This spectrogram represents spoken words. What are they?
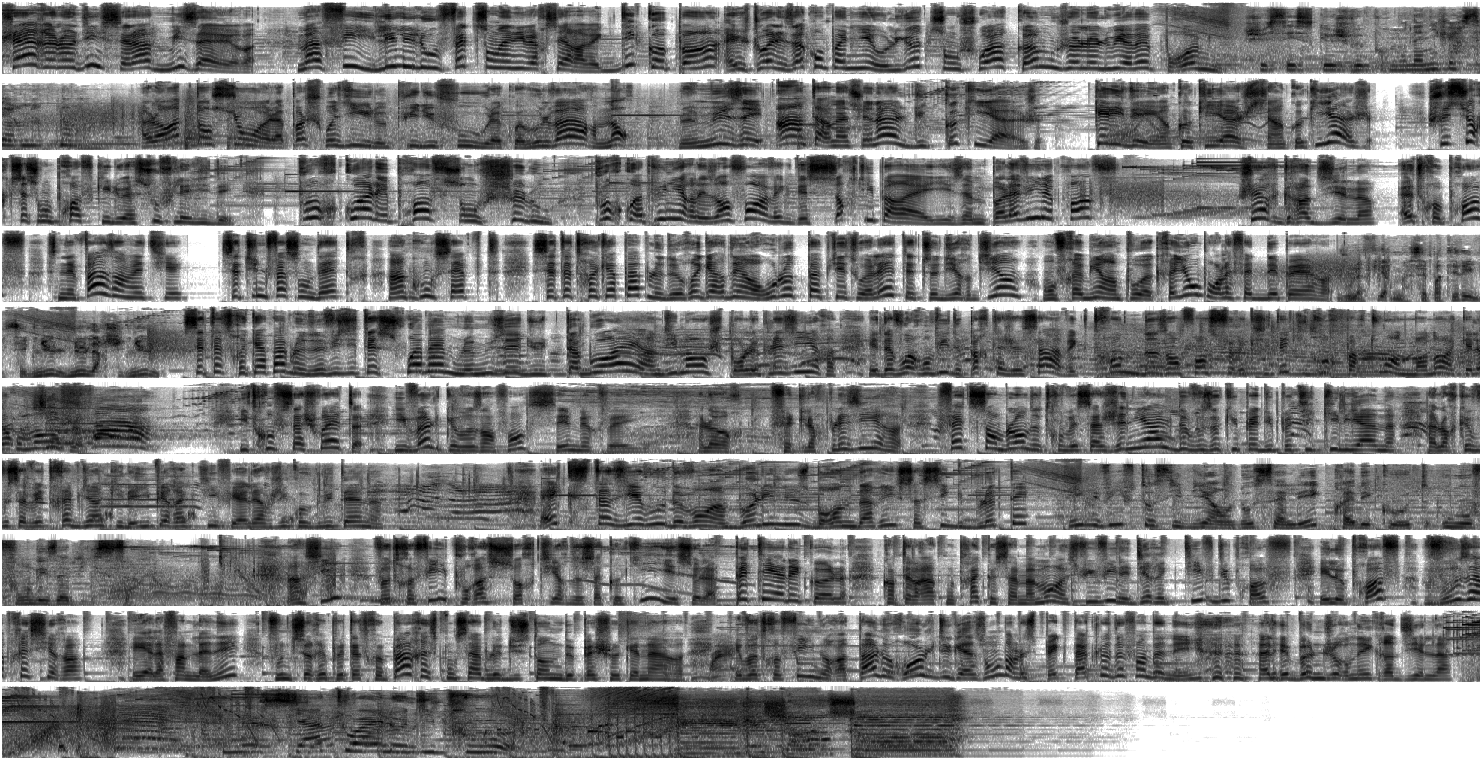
Chère Elodie, c'est la misère. Ma fille Lililou fête son anniversaire avec 10 copains et je dois les accompagner au lieu de son choix comme je le lui avais promis. Je sais ce que je veux pour mon anniversaire maintenant. Alors attention, elle a pas choisi le Puy du Fou ou l'Aqua Boulevard, non. Le musée international du coquillage. Quelle idée, un coquillage, c'est un coquillage. Je suis sûre que c'est son prof qui lui a soufflé l'idée. Pourquoi les profs sont chelous? Pourquoi punir les enfants avec des sorties pareilles? Ils aiment pas la vie les profs? Cher Graziella, être prof, ce n'est pas un métier. C'est une façon d'être, un concept. C'est être capable de regarder un rouleau de papier toilette et de se dire tiens, on ferait bien un pot à crayon pour la fête des pères. Je vous l'affirme, c'est pas terrible, c'est nul, nul, archi nul. C'est être capable de visiter soi-même le musée du tabouret un dimanche pour le plaisir et d'avoir envie de partager ça avec 32 enfants surexcités qui courent partout en demandant à quelle heure on mange. Ils trouvent ça chouette, ils veulent que vos enfants s'émerveillent. Alors, faites-leur plaisir, faites semblant de trouver ça génial de vous occuper du petit Kylian, alors que vous savez très bien qu'il est hyperactif et allergique au gluten. Extasiez-vous devant un Bolinus brandaris à cigues bleutées. Ils vivent aussi bien en eau salée près des côtes ou au fond des abysses. Ainsi, votre fille pourra sortir de sa coquille et se la péter à l'école quand elle racontera que sa maman a suivi les directives du prof. Et le prof vous appréciera. Et à la fin de l'année, vous ne serez peut-être pas responsable du stand de pêche au canard. Et votre fille n'aura pas le rôle du gazon dans le spectacle de fin d'année. Allez, bonne journée, Graziella. Merci à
